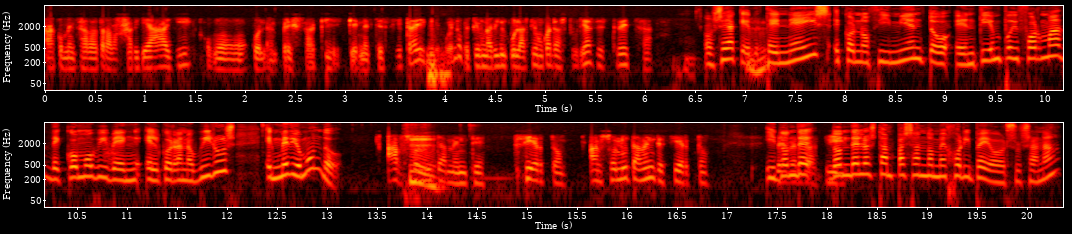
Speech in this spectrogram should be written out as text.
ha comenzado a trabajar ya allí como con la empresa que, necesita y que bueno que tiene una vinculación con Asturias estrecha. O sea que tenéis conocimiento en tiempo y forma de cómo viven el coronavirus en medio mundo. Absolutamente, cierto, absolutamente cierto. ¿Y dónde, dónde lo están pasando mejor y peor, Susana?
